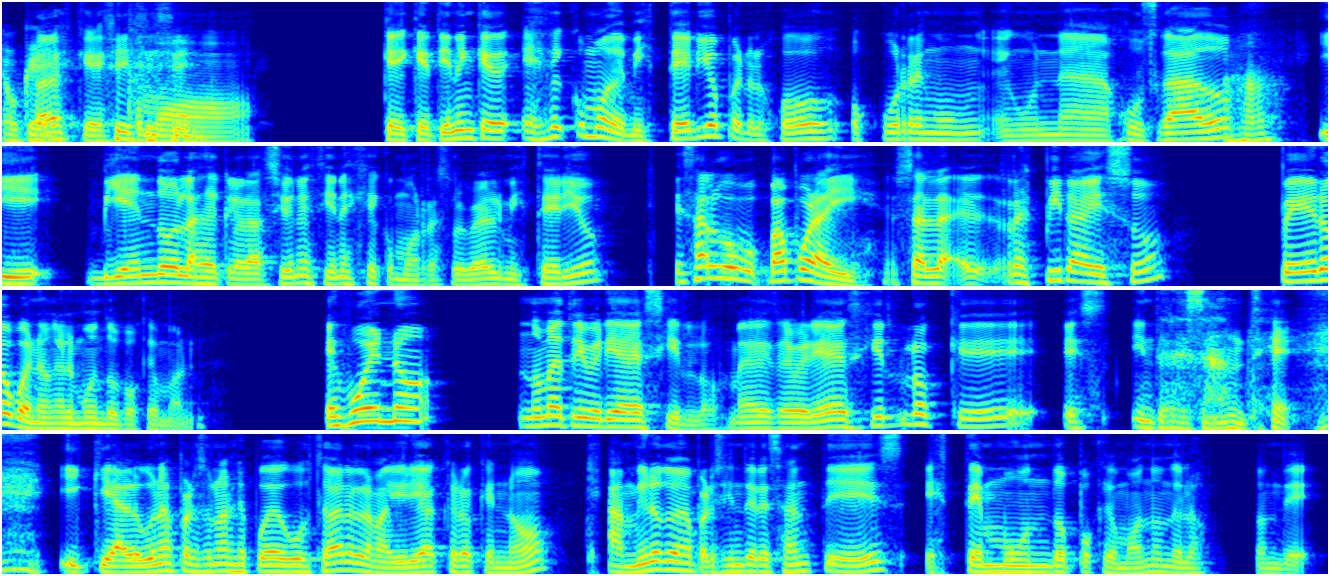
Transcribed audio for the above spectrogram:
Ok. ¿Sabes? Que es como... Que, que, tienen que... Es como de misterio, pero el juego ocurre en un en una juzgado. Y viendo las declaraciones tienes que como resolver el misterio. Es algo... Va por ahí. O sea, eh, respira eso. Pero bueno, en el mundo Pokémon. Es bueno, no me atrevería a decirlo. Me atrevería a decirlo que es interesante y que a algunas personas les puede gustar, a la mayoría creo que no. A mí lo que me pareció interesante es este mundo Pokémon donde los, donde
